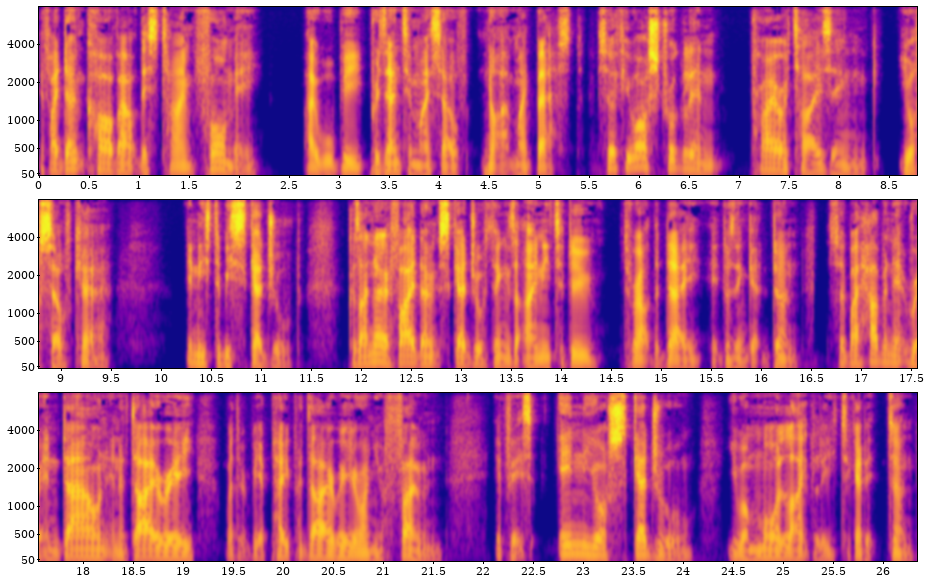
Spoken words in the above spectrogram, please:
if I don't carve out this time for me, I will be presenting myself not at my best. So if you are struggling prioritizing your self care, it needs to be scheduled. Because I know if I don't schedule things that I need to do throughout the day, it doesn't get done. So by having it written down in a diary, whether it be a paper diary or on your phone, if it's in your schedule, you are more likely to get it done.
